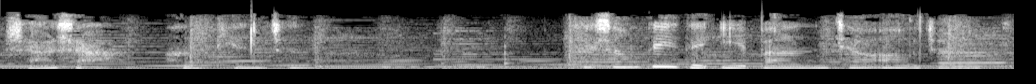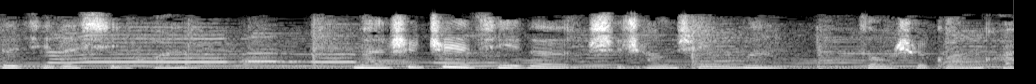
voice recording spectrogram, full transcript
傻傻很天真。他像弟弟一般骄傲着自己的喜欢，满是稚气的时常询问，总是关怀。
